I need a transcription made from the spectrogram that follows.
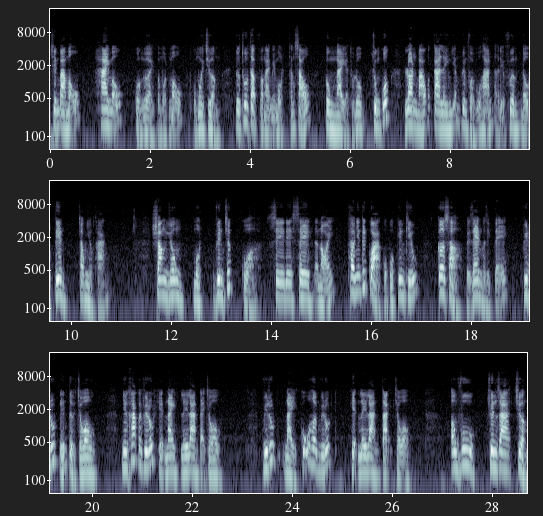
trên 3 mẫu, 2 mẫu của người và một mẫu của môi trường được thu thập vào ngày 11 tháng 6 cùng ngày ở thủ đô Trung Quốc loan báo các ca lây nhiễm viêm phổi Vũ Hán ở địa phương đầu tiên trong nhiều tháng. Shang Yong, một viên chức của CDC đã nói, theo những kết quả của cuộc nghiên cứu cơ sở về gen và dịch tễ, virus đến từ châu Âu, nhưng khác với virus hiện nay lây lan tại châu Âu. Virus này cũ hơn virus hiện lây lan tại châu Âu. Ông Vu, chuyên gia trưởng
